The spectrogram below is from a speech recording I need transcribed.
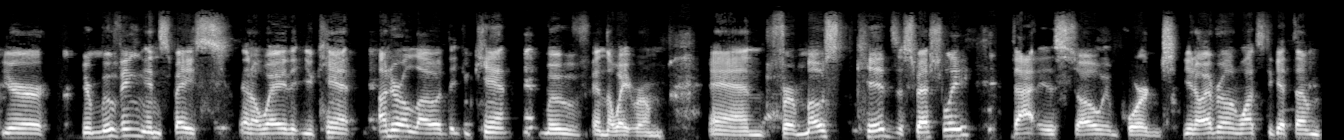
you're you're moving in space in a way that you can't under a load that you can't move in the weight room. And for most kids especially that is so important. You know everyone wants to get them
